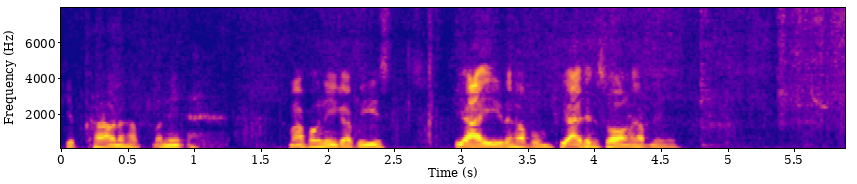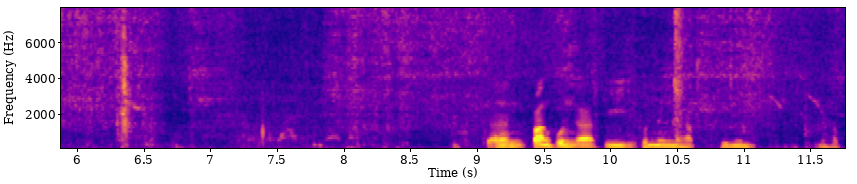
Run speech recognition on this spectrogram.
เก็บข้าวนะครับวันนี้ มาฟังนี่กับพี่พี่ไออีกนะครับผมพี่ไอทั้งสองนะครับนี่ก็นั่นฟังฝุ่นกับพี่คนหนึงนะครับพี่นิ่มนะครับ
